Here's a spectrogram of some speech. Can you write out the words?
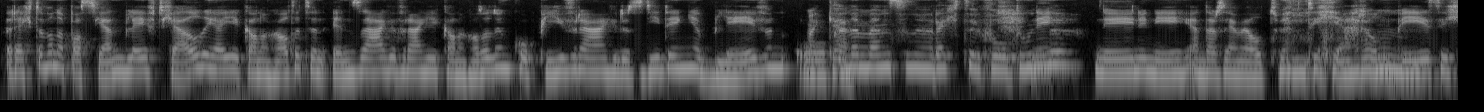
rechten van de patiënt blijft gelden. Ja, je kan nog altijd een inzage vragen, je kan nog altijd een kopie vragen. Dus die dingen blijven ook. Maar kennen mensen hun rechten voldoende? Nee, nee, nee. nee. En daar zijn we al twintig jaar rond mm. bezig.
